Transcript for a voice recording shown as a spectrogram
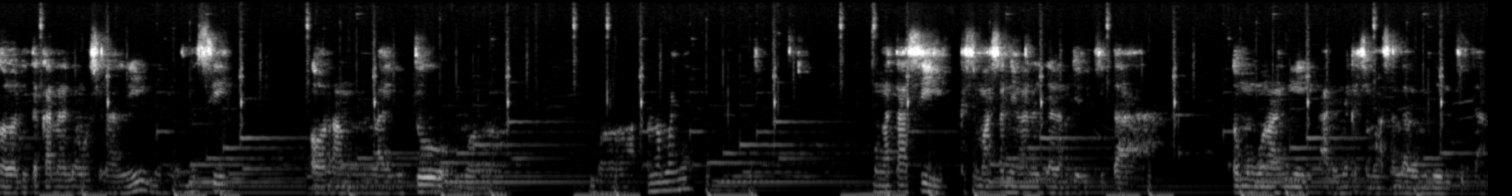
kalau di tekanan emosional ini bagaimana sih orang lain itu me, me, apa namanya mengatasi kecemasan yang ada dalam diri kita atau mengurangi adanya kecemasan dalam diri kita.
